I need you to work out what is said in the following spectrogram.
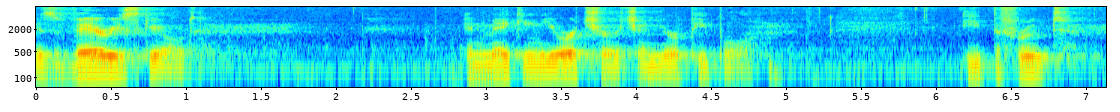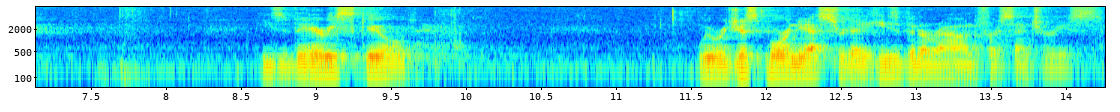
is very skilled in making your church and your people eat the fruit. He's very skilled. We were just born yesterday, he's been around for centuries.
